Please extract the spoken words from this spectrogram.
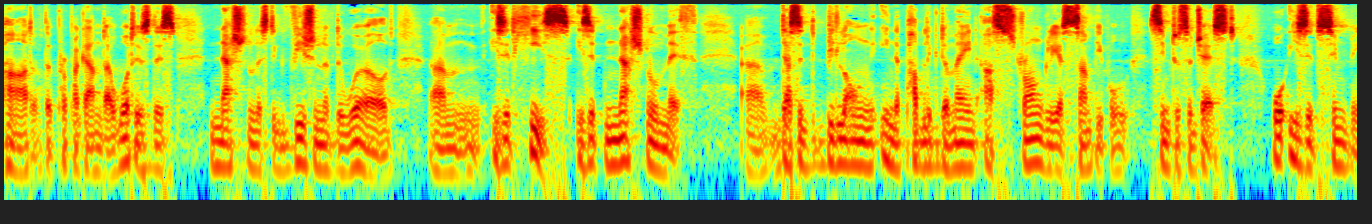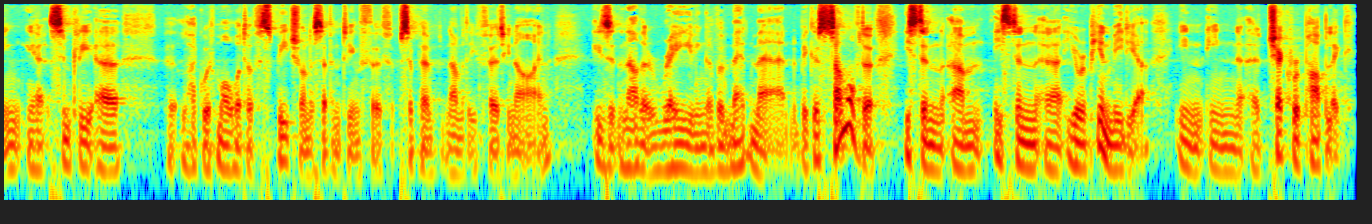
part of the propaganda? What is this nationalistic vision of the world? Um, is it his? Is it national myth? Uh, does it belong in the public domain as strongly as some people seem to suggest, or is it simply yeah, simply uh, like with Molotov's speech on the 17th of September 1939? Is it another raving of a madman? Because some of the Eastern um, Eastern uh, European media in in uh, Czech Republic,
